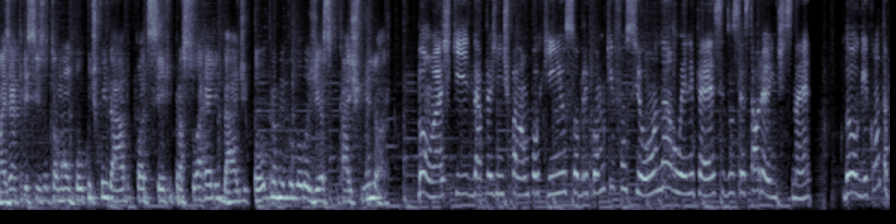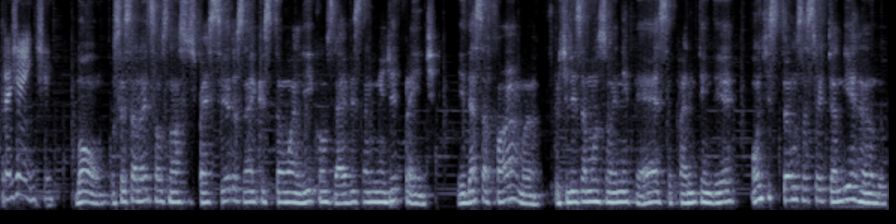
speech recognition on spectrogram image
mas é preciso tomar um pouco de cuidado, pode ser que para sua realidade outra metodologia se encaixe melhor. Bom, acho que dá para a gente falar um pouquinho sobre como que funciona o NPS dos restaurantes, né? Doug, conta pra gente. Bom, os restaurantes são os nossos parceiros, né, que estão ali com os drivers na linha de frente. E dessa forma, utilizamos o NPS para entender onde estamos acertando e errando.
